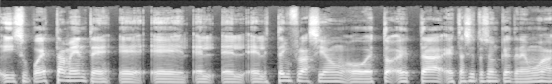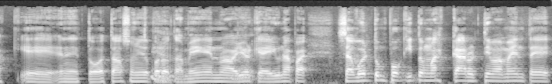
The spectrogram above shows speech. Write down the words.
y supuestamente eh, el, el, esta inflación o esto, esta, esta situación que tenemos aquí eh, en todo Estados Unidos, pero también en Nueva York, que hay una se ha vuelto un poquito más caro últimamente.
